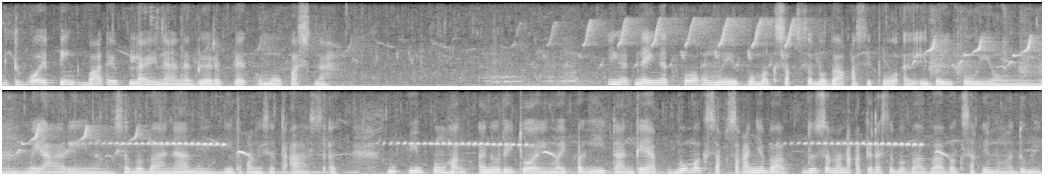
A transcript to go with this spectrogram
Ito po ay pink butterfly na nagre-reflect, kumupas na. Ingat na ingat po akong may bumagsak sa baba kasi po ay ibay po yung may-ari ng sa baba namin. Dito kami sa taas at yung pong ano rito ay may pagitan kaya bumagsak sa kanya ba, doon sa mga nakatira sa baba, babagsak yung mga dumi.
